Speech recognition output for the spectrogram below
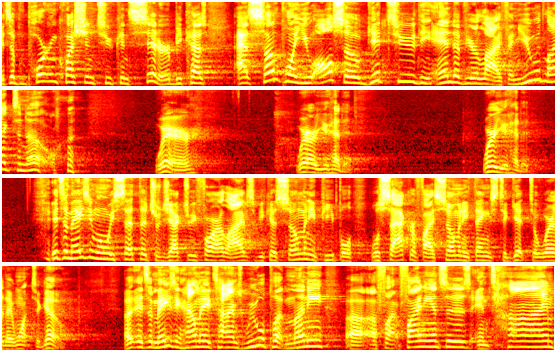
It's an important question to consider because at some point you also get to the end of your life and you would like to know where where are you headed? Where are you headed? It's amazing when we set the trajectory for our lives because so many people will sacrifice so many things to get to where they want to go. Uh, it's amazing how many times we will put money, uh, uh finances, and time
